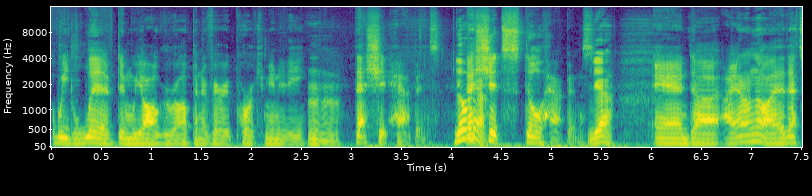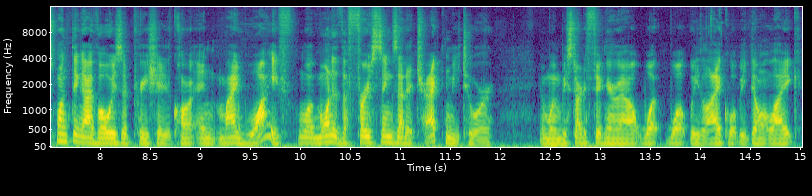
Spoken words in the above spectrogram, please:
we lived and we all grew up in a very poor community, that shit happens. Oh, that yeah. shit still happens. Yeah. And uh, I don't know. I, that's one thing I've always appreciated. Korn And my wife, one of the first things that attracted me to her, and when we started figuring out what what we like, what we don't like,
